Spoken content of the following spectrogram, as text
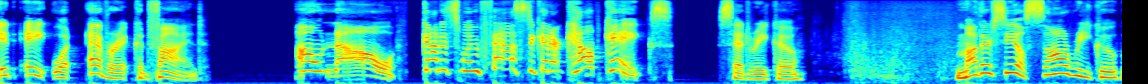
It ate whatever it could find. Oh no! Gotta swim fast to get our kelp cakes, said Riku. Mother Seal saw Riku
